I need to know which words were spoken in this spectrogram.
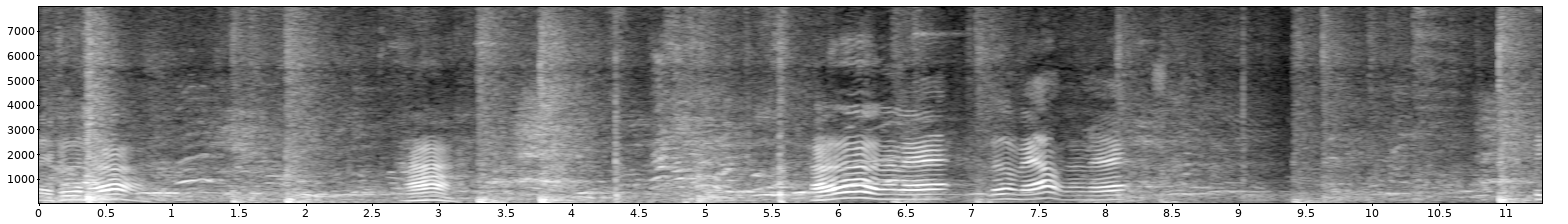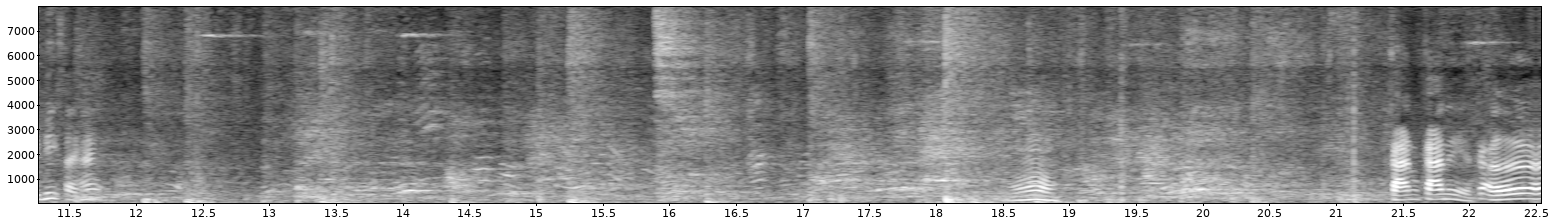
ใส่คืนเอออ่าเออ นั่นแหละ เริ่มแล้ว นั่นแหละพี่บิ๊กใส่ให้อืม การการนี่เออ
